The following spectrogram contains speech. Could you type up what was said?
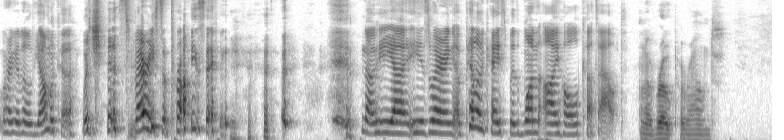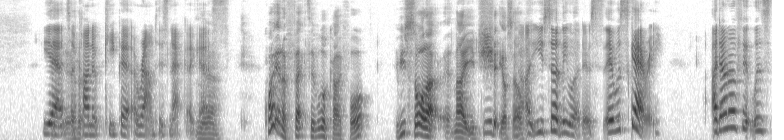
wearing a little yarmulke, which is very surprising. no, he uh, he is wearing a pillowcase with one eye hole cut out. and a rope around. Yeah, Yeah. to kind of keep it around his neck, I guess. Quite an effective look, I thought. If you saw that at night, you'd You- shit yourself. Uh, you certainly would. It was it was scary. I don't know if it was.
